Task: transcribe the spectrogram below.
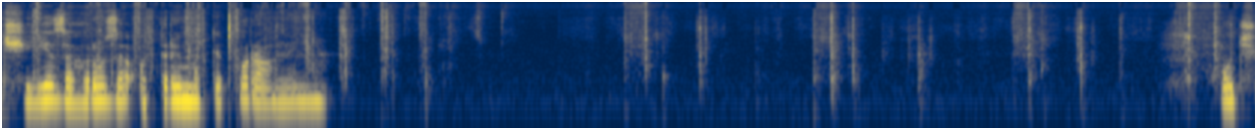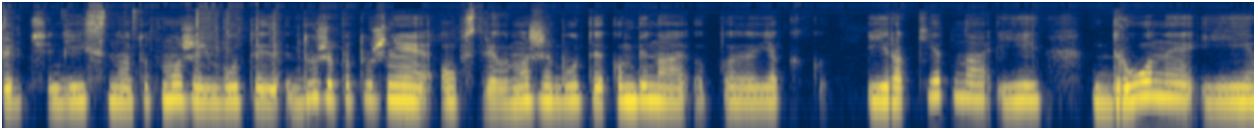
чи є загроза отримати поранення? Хочуть дійсно, тут можуть бути дуже потужні обстріли, може бути комбіна, як і ракетна, і дрони, і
